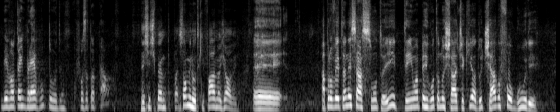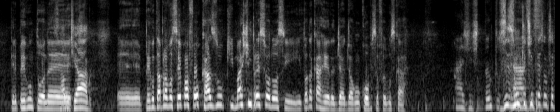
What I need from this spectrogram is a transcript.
devo voltar em breve com tudo, com força total. Deixa eu te perguntar. Só um minuto que fala, meu jovem. É, aproveitando esse assunto aí, tem uma pergunta no chat aqui, ó, do Thiago Foguri, que ele perguntou, né? Salve, Thiago. é, perguntar pra você qual foi o caso que mais te impressionou assim em toda a carreira de, de algum corpo que você foi buscar. Ai, gente, tantos Diz um que casos. te impressionou, que você,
